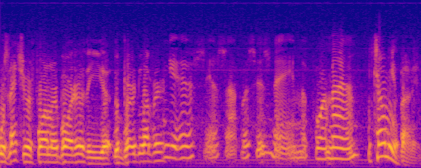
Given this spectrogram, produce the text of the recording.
Was that your former boarder, the uh, the bird lover? Yes, yes, that was his name, the poor man. Tell me about him.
